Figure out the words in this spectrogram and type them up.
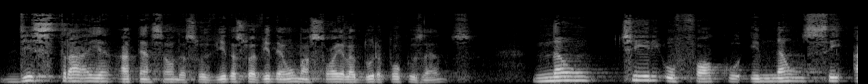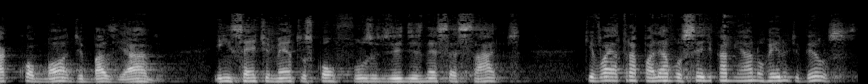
distraia a atenção da sua vida. A sua vida é uma só e ela dura poucos anos. Não tire o foco e não se acomode baseado em sentimentos confusos e desnecessários, que vai atrapalhar você de caminhar no reino de Deus.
